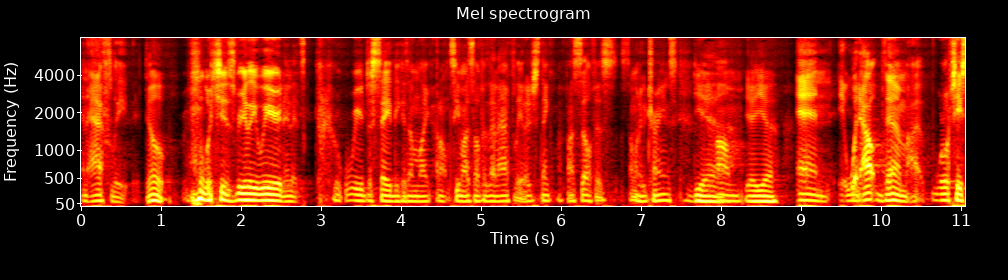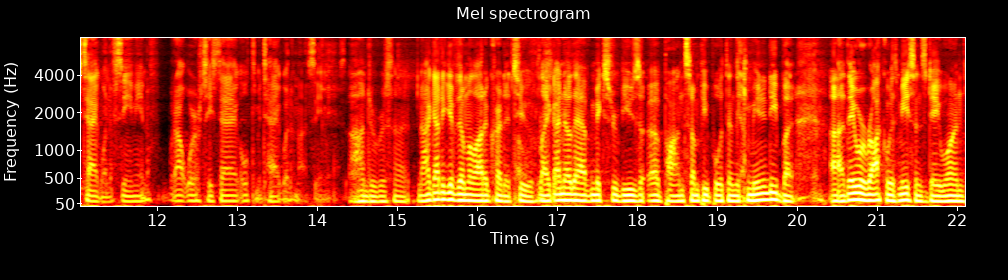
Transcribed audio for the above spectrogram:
an athlete. Dope. Which is really weird, and it's weird to say because I'm like I don't see myself as an athlete. I just think of myself as someone who trains. Yeah. Um, yeah, yeah. And it, without them, I, World Chase Tag wouldn't have seen me. And if, without World Chase Tag, Ultimate Tag would have not seen me. Hundred percent. Now I got to give them a lot of credit Oh, too. like I know they have mixed reviews upon some people within the community, but uh, they were rocking with me since day one.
